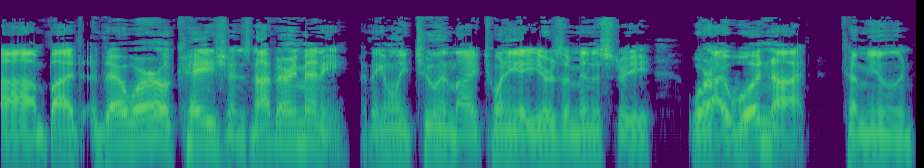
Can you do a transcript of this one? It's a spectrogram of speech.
Um, but there were occasions, not very many, I think only two in my 28 years of ministry, where I would not commune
